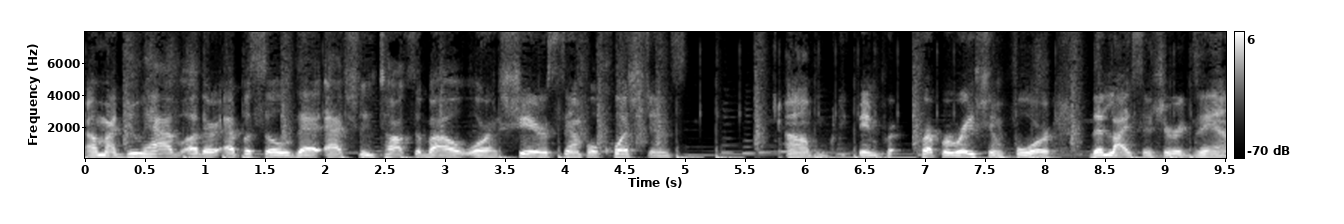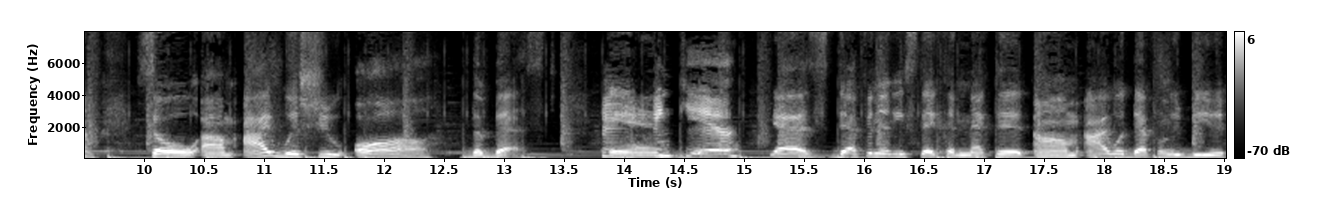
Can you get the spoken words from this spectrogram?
Um, I do have other episodes that actually talks about or shares sample questions um, in pre- preparation for the licensure exam. So um, I wish you all the best. And thank you. Yes, definitely stay connected. Um, I will definitely be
